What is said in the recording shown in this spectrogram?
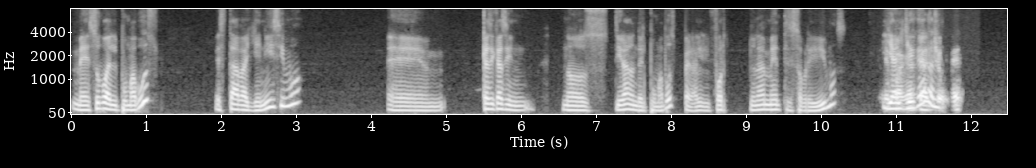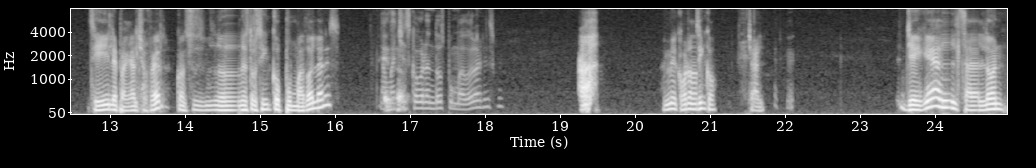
Me subo al Pumabús, estaba llenísimo. em, casi, casi nos tiraron del Pumabús, pero afortunadamente sobrevivimos. ¿Le Y al llegar al al... chofer? Sí, le pagué al chofer con sus, los- nuestros cinco pumadólares. No Eso. manches, cobran dos pumadólares, güey. ¡Ah! A mí me cobraron cinco. Chal. Llegué al salón.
